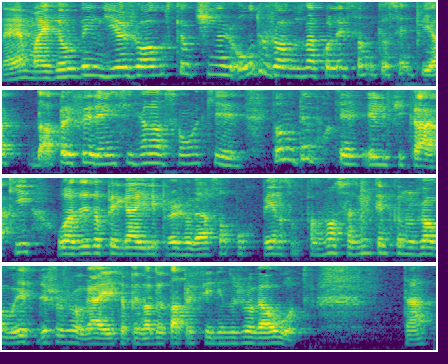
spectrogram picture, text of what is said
né? Mas eu vendia jogos que eu tinha outros jogos na coleção que eu sempre ia dar preferência em relação àquele. Então não tem por que ele ficar aqui ou às vezes eu pegar ele para jogar só por pena, só para falar, nossa, faz muito tempo que eu não jogo esse, deixa eu jogar esse, apesar de eu estar preferindo jogar o outro, tá?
